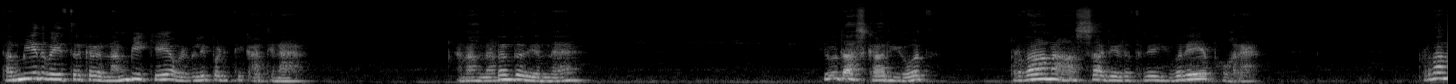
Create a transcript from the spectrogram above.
தன் மீது வைத்திருக்கிற நம்பிக்கையை அவர் வெளிப்படுத்தி காட்டினார். ஆனால் நடந்தது என்ன? யூதாஸ் காரியோத் பிரதான ஆசாரிய இடத்திலே இவரே போகிறார். பிரதான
